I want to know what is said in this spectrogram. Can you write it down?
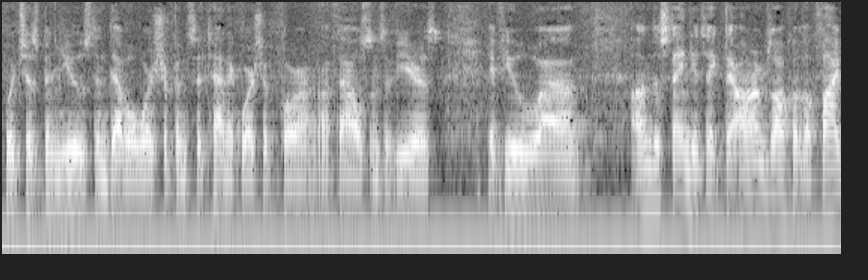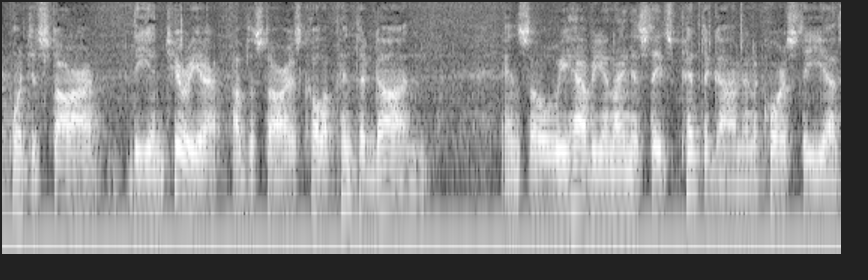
which has been used in devil worship and satanic worship for uh, thousands of years, if you uh, understand you take the arms off of a five-pointed star, the interior of the star is called a pentagon. And so we have a United States Pentagon, and of course the uh,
